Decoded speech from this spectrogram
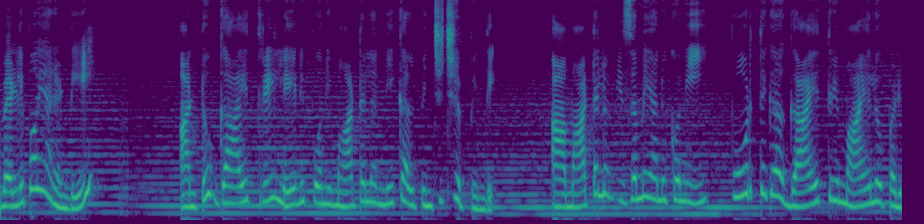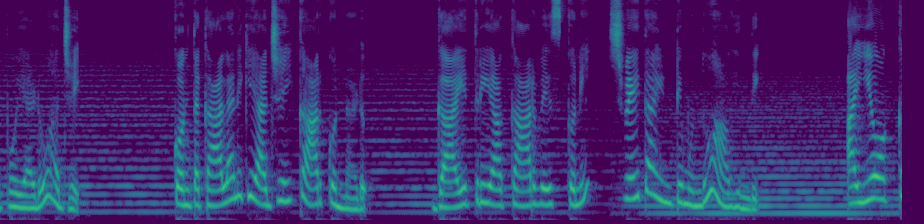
వెళ్ళిపోయారండి అంటూ గాయత్రి లేనిపోని మాటలన్నీ కల్పించి చెప్పింది. ఆ మాటలు నిజమే అనుకొని పూర్తిగా గాయత్రి మాయలో పడిపోయాడు అజయ్. కొంతకాలానికి అజయ్ కార్ కొన్నాడు. గాయత్రి ఆ కార్ వేసుకొని శ్వేత ఇంటి ముందు ఆగింది. అయ్యో అక్క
